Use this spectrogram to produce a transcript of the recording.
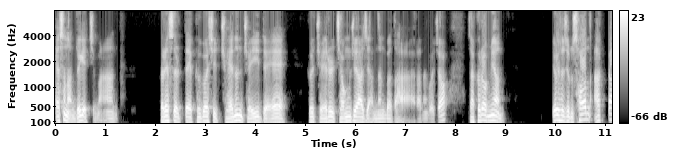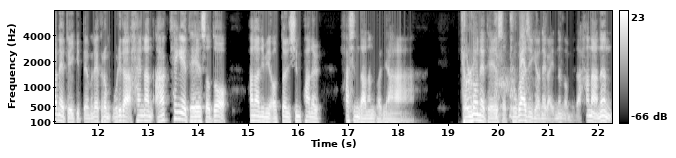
해서는 안 되겠지만 그랬을 때 그것이 죄는 죄이되 그 죄를 정죄하지 않는 거다라는 거죠. 자 그러면 여기서 지금 선악 간에 돼 있기 때문에 그럼 우리가 행한 악행에 대해서도 하나님이 어떤 심판을 하신다는 거냐. 결론에 대해서 두 가지 견해가 있는 겁니다. 하나는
